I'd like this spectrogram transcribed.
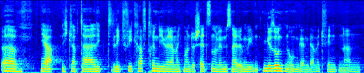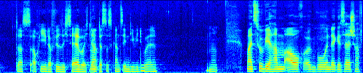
äh, ja, ich glaube, da liegt, liegt viel Kraft drin, die wir da manchmal unterschätzen und wir müssen halt irgendwie einen gesunden Umgang damit finden. Und das auch jeder für sich selber. Ich denke, das ist ganz individuell. Ja. Meinst du, wir haben auch irgendwo in der Gesellschaft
